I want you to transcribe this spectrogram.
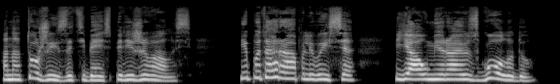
она тоже из-за тебя испереживалась. И поторапливайся, я умираю с голоду».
